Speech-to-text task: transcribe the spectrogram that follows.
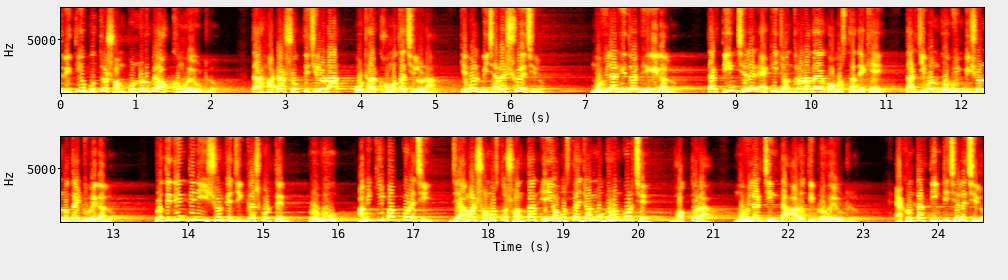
তৃতীয় পুত্র সম্পূর্ণরূপে অক্ষম হয়ে উঠল। তার হাঁটার শক্তি ছিল না, ওঠার ক্ষমতা ছিল না, কেবল বিছানায় শুয়েছিল মহিলার হৃদয় ভেঙে গেল। তার তিন ছেলের একই যন্ত্রণাদায়ক অবস্থা দেখে তার জীবন গভীর বিষণ্ণতায় ডুবে গেল। প্রতিদিন তিনি ঈশ্বরকে জিজ্ঞাসা করতেন, প্রভু, আমি কি পাপ করেছি যে আমার সমস্ত সন্তান এই অবস্থায় জন্মগ্রহণ করছে? ভক্তরা মহিলার চিন্তা আরও তীব্র হয়ে উঠল। এখন তার তিনটি ছেলে ছিল,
